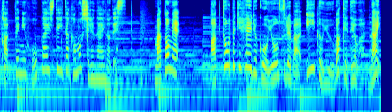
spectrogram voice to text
勝手に崩壊していたかもしれないのです。まとめ圧倒的兵力を要すればいいというわけではない。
